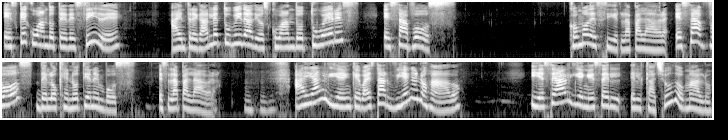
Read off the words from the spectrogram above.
Es que cuando te decide a entregarle tu vida a Dios, cuando tú eres esa voz, ¿cómo decir la palabra? Esa voz de lo que no tienen voz, es la palabra. Hay alguien que va a estar bien enojado y ese alguien es el, el cachudo malo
